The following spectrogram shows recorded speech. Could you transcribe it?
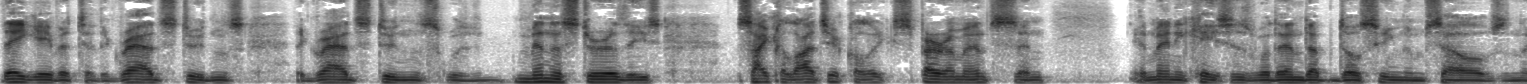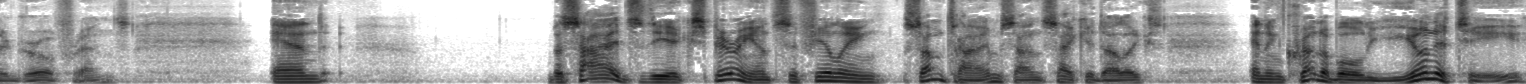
They gave it to the grad students. The grad students would minister these psychological experiments and in many cases would end up dosing themselves and their girlfriends. And besides the experience of feeling sometimes on psychedelics an incredible unity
